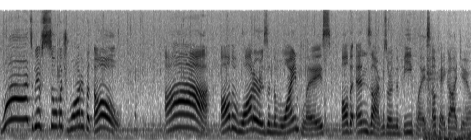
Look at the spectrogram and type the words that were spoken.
What? We have so much water, but oh! Ah! All the water is in the wine place. All the enzymes are in the bee place. Okay, got you.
